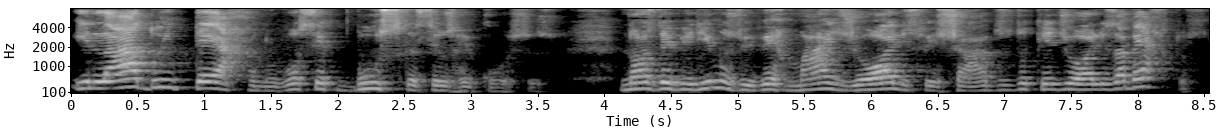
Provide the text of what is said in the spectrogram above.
E lá do interno você busca seus recursos. Nós deveríamos viver mais de olhos fechados do que de olhos abertos.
